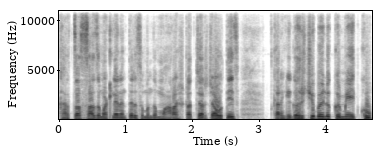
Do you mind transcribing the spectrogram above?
घरचा साज म्हटल्यानंतर संबंध महाराष्ट्रात चर्चा होतेच. कारण की घरची बैलं कमी आहेत खूप.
